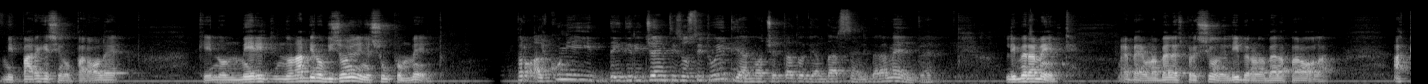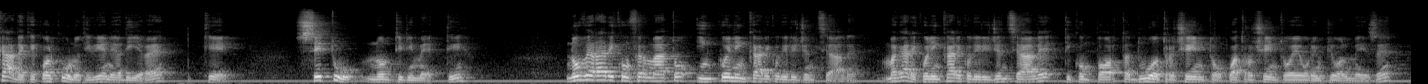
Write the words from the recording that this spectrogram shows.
Mi pare che siano parole che non, meriti, non abbiano bisogno di nessun commento. Però alcuni dei dirigenti sostituiti hanno accettato di andarsene liberamente. Liberamente. Eh beh, una bella espressione, libera è una bella parola. Accade che qualcuno ti viene a dire che se tu non ti dimetti, non verrà riconfermato in quell'incarico dirigenziale. Magari quell'incarico dirigenziale ti comporta 200 300 o 400 euro in più al mese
